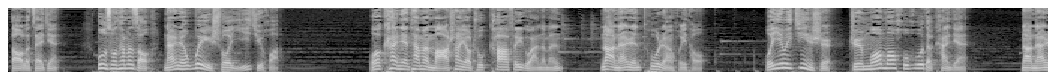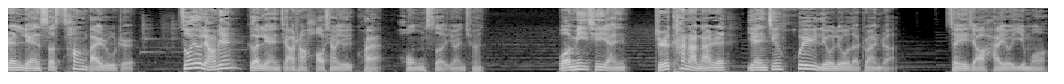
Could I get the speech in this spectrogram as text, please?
道了再见。目送他们走，男人未说一句话。我看见他们马上要出咖啡馆的门，那男人突然回头，我因为近视，只模模糊糊的看见，那男人脸色苍白如纸，左右两边各脸颊上好像有一块。红色圆圈，我眯起眼，只看那男人眼睛灰溜溜的转着，嘴角还有一抹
